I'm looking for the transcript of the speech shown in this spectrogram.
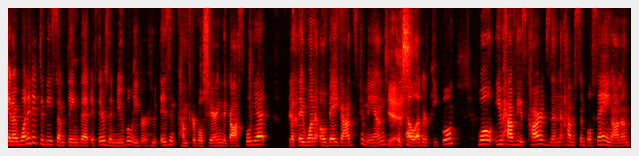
And I wanted it to be something that if there's a new believer who isn't comfortable sharing the gospel yet, but they want to obey God's command to tell other people. Well, you have these cards then that have a simple saying on them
